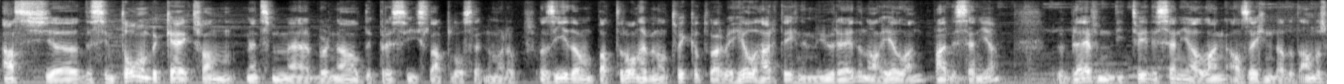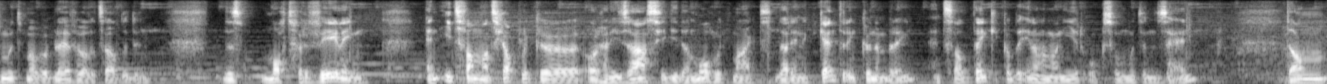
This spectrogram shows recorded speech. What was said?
Als je de symptomen bekijkt van mensen met burn-out, depressie, slapeloosheid, noem maar op, dan zie je dat we een patroon hebben ontwikkeld waar we heel hard tegen de muur rijden, al heel lang, een paar decennia. We blijven die twee decennia lang al zeggen dat het anders moet, maar we blijven wel hetzelfde doen. Dus mocht verveling en iets van maatschappelijke organisatie die dat mogelijk maakt, daarin een kentering kunnen brengen, en het zal denk ik op de een of andere manier ook zo moeten zijn, dan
